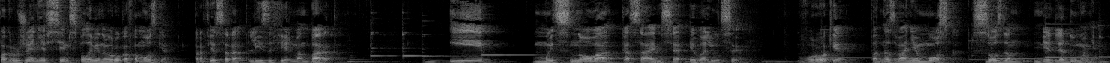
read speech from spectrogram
«Погружение в семь с половиной уроков о мозге» профессора Лизы Фельман Барретт. И мы снова касаемся эволюции. В уроке под названием «Мозг создан не для думания».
